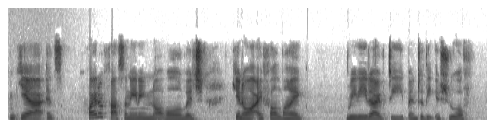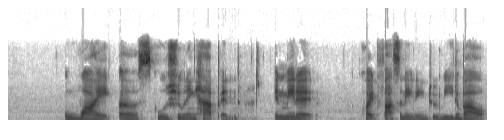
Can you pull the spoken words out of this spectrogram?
Yeah it's quite a fascinating novel, which, you know, I felt like really dive deep into the issue of why a school shooting happened. It made it quite fascinating to read about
